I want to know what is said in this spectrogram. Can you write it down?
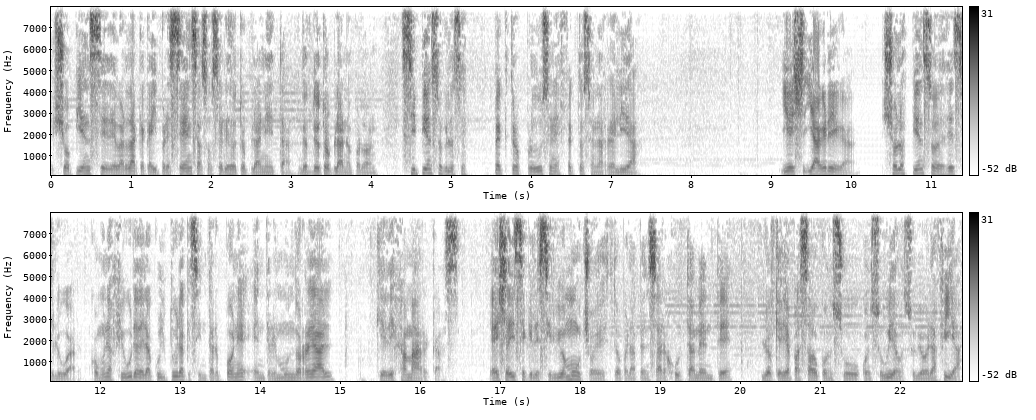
yo piense de verdad que acá hay presencias o seres de otro planeta, de, de otro plano, perdón. Sí pienso que los espectros producen efectos en la realidad. Y, y agrega, yo los pienso desde ese lugar, como una figura de la cultura que se interpone entre el mundo real, que deja marcas. Y a ella dice que le sirvió mucho esto para pensar justamente lo que había pasado con su, con su vida, con su biografía.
